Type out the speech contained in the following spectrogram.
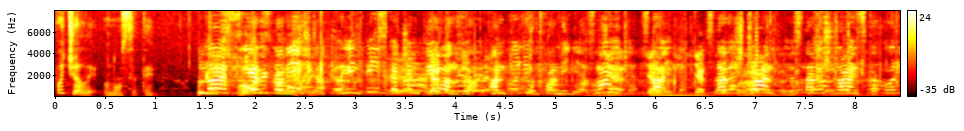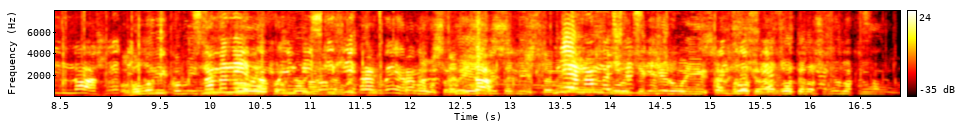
почали вносити. У нас є ставища, олімпійська чемпіонка, Антонюк фамілія, знаєте? Знаєте. Ставищан, Ставищанська, корінна, комісії Знаменита, в Олімпійських іграх виграла. Ви Так. Ні, нам знайшли Кірової свідчення. просимо назвати нашу вулицю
